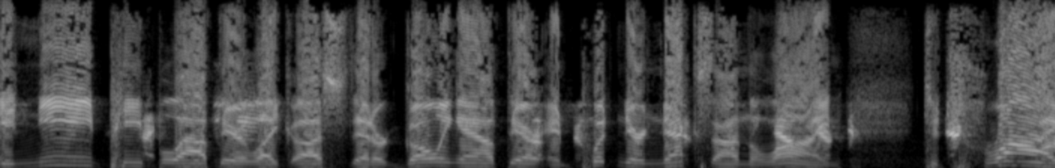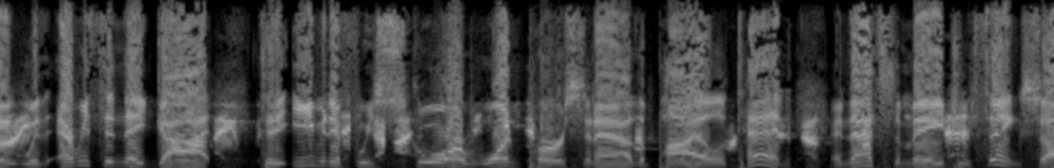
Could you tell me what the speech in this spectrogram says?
you need people out there like us that are going out there and putting their necks on the line to try with everything they got to even if we score one person out of the pile of 10 and that's the major thing so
